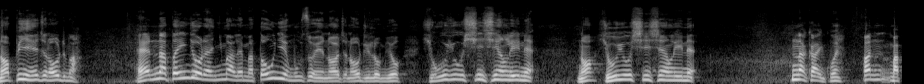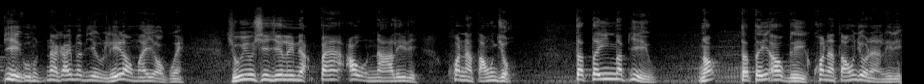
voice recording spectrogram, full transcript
နော်ပြီးရင်ကျွန်တော်တို့ဒီမှာအဲနှစ်သိန်းကျော်တန်ကြီးမှလည်းမသုံးကျင်ဘူးဆိုရင်တော့ကျွန်တော်တို့ဒီလိုမျိုးရိုးရိုးရှင်းရှင်းလေးနဲ့နော်ရိုးရိုးရှင်းရှင်းလေးနဲ့နှစ်ကိုက်ကွင်းဟာမပြည့်ဘူးနှစ်ကိုက်မပြည့်ဘူး၄တောင်မှရောက်ကွင်းရိုးရိုးရှင်းရှင်းလေးနဲ့ပန်းအောက်နာလေးတွေ9000ကျော်တသိန်းမပြည့်ဘူးနော်တသိန်းအောက်လေး9000ကျော်တန်လေးတွေ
